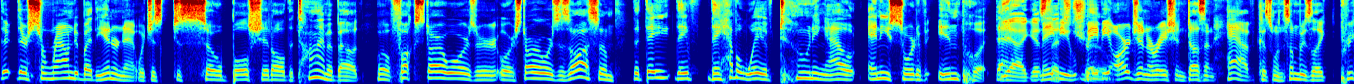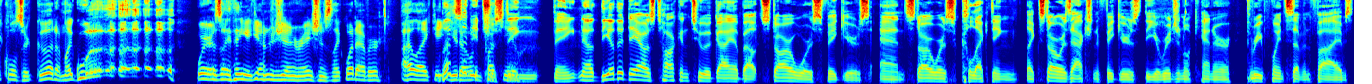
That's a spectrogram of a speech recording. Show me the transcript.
They're, they're surrounded by the internet, which is just so bullshit all the time about, well, fuck Star Wars or or Star Wars is awesome. That they they they have a way of tuning out any sort of input. That Yeah, I guess maybe maybe our generation doesn't have because when somebody's like prequels are good, I'm like, whoa. Whereas I think a younger generation is like, whatever, I like it. That's you don't an interesting thing. Now, the other day I was talking to a guy about Star Wars figures and Star Wars collecting, like Star Wars action figures, the original Kenner 3.75s,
